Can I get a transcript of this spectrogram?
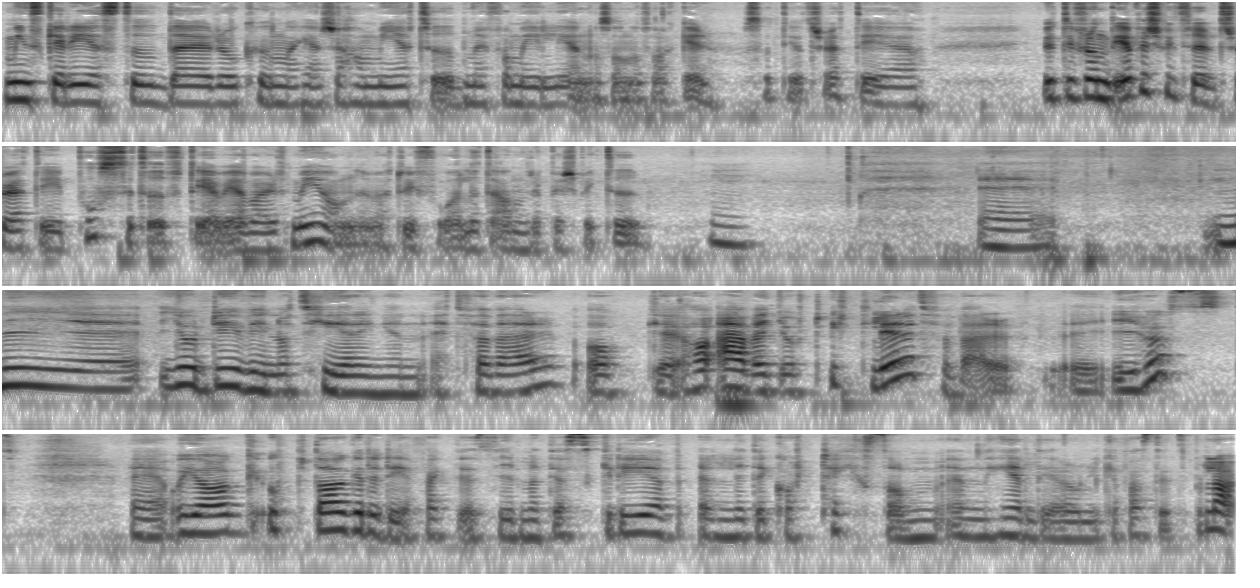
minska restider och kunna kanske ha mer tid med familjen och sådana saker. Så jag tror att det är utifrån det perspektivet tror jag att det är positivt det vi har varit med om nu, att vi får lite andra perspektiv. Mm. Eh, ni eh, gjorde ju vid noteringen ett förvärv och eh, har även gjort ytterligare ett förvärv eh, i höst. Och jag uppdagade det faktiskt i och med att jag skrev en lite kort text om en hel del olika fastighetsbolag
